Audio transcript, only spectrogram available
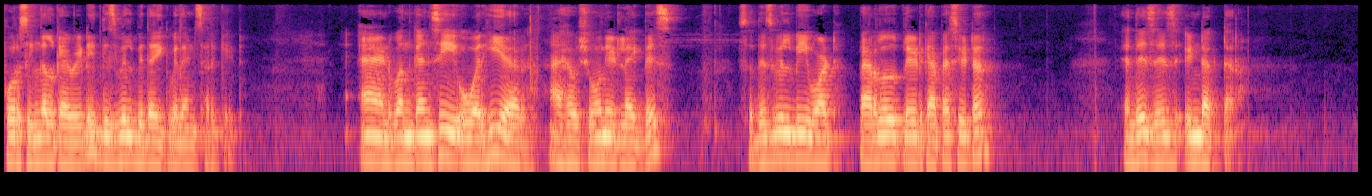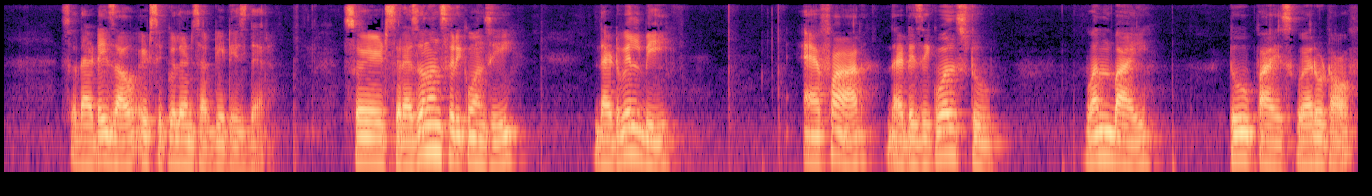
for single cavity this will be the equivalent circuit. And one can see over here I have shown it like this. So this will be what? Parallel plate capacitor. And this is inductor. So that is how its equivalent circuit is there. So its resonance frequency that will be fr that is equals to 1 by 2 pi square root of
